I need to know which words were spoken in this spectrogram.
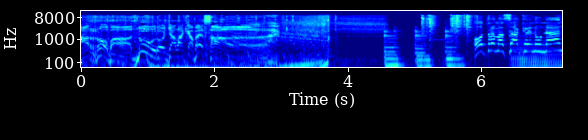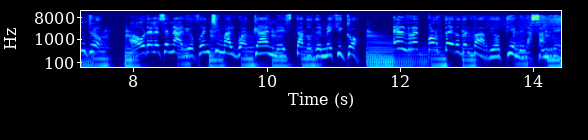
Arroba duro y a la cabeza. Otra masacre en un antro. Ahora el escenario fue en Chimalhuacán, Estado de México. El reportero del barrio tiene la sangre.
